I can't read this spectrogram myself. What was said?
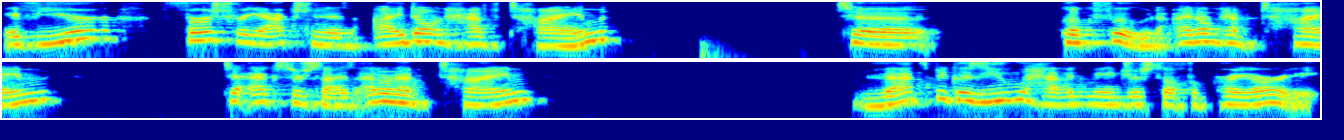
if your first reaction is i don't have time to cook food. I don't have time to exercise. I don't have time that's because you haven't made yourself a priority.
